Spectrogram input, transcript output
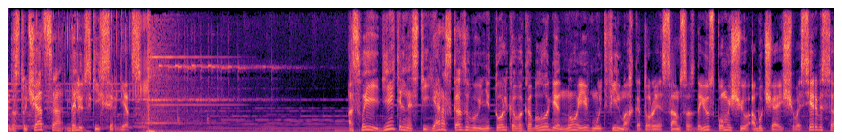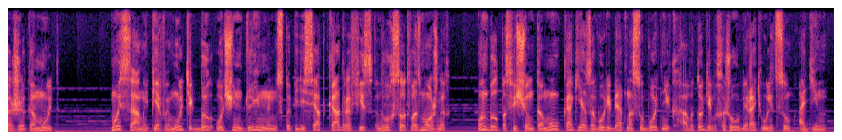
Достучаться до людских сердец. О своей деятельности я рассказываю не только в экоблоге, но и в мультфильмах, которые сам создаю с помощью обучающего сервиса ЖК Мульт. Мой самый первый мультик был очень длинным, 150 кадров из 200 возможных. Он был посвящен тому, как я зову ребят на субботник, а в итоге выхожу убирать улицу один –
